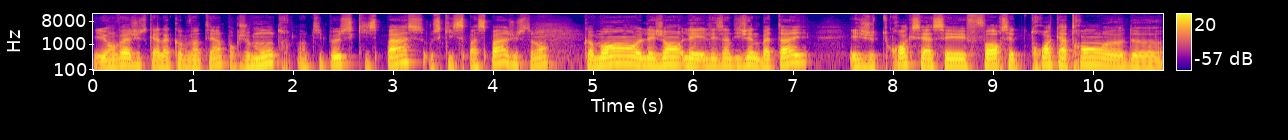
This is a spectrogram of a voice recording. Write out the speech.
et on va jusqu'à la COP 21 pour que je montre un petit peu ce qui se passe ou ce qui se passe pas justement, comment les gens, les, indigènes bataillent. Et je crois que c'est assez fort, c'est 3-4 ans euh, de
